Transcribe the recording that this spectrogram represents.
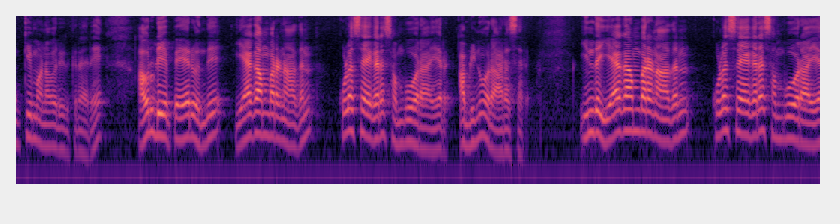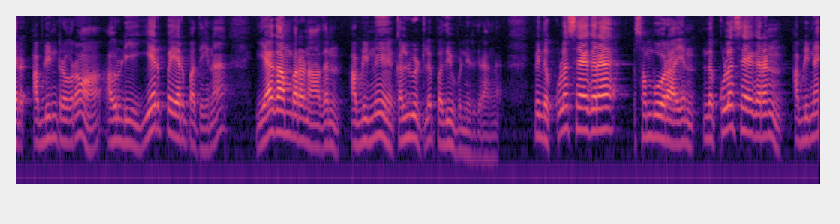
முக்கியமானவர் இருக்கிறாரு. அவருடைய பெயர் வந்து ஏகாம்பரநாதன் குலசேகர சம்புவராயர் அப்படின்னு ஒரு அரசர். இந்த ஏகாம்பரநாதன் குலசேகர சம்புவராயர் அப்படின்றவரும் அவருடைய இயற்பெயர் பார்த்திங்கன்னா ஏகாம்பரநாதன் அப்படின்னு கல்வெட்டில் பதிவு பண்ணியிருக்கிறாங்க. இப்போ இந்த குலசேகர சம்புவராயன் இந்த குலசேகரன் அப்படின்னா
